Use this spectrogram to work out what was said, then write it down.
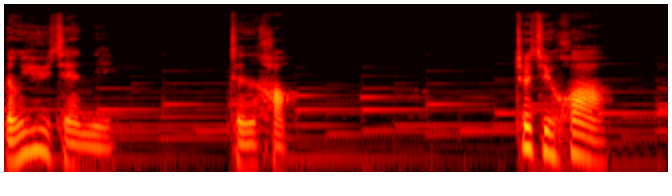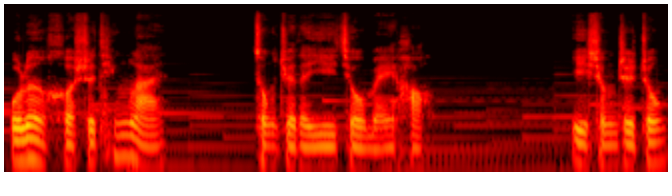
能遇见你，真好。这句话，无论何时听来，总觉得依旧美好。一生之中，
